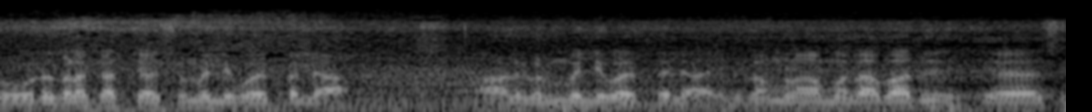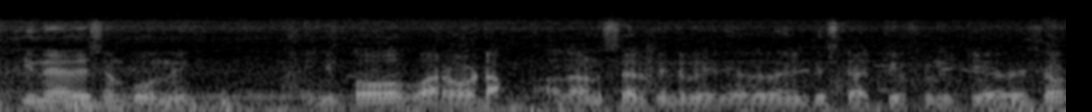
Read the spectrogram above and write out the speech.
റോഡുകളൊക്കെ അത്യാവശ്യം വലിയ കുഴപ്പമില്ല. ആളുകളും വലിയ കുഴപ്പമില്ല. ഇത് നമ്മൾ അഹമ്മദാബാദ് സിറ്റിന്ന് ഏകദേശം പോന്ന്. ഇനിയിപ്പോ വറോഡ അതാണ് സ്ഥലത്തിന്റെ പേര്. അത് കഴിഞ്ഞിട്ട് സ്റ്റാച്യൂ ഓഫ് യൂണിറ്റി ഏകദേശം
